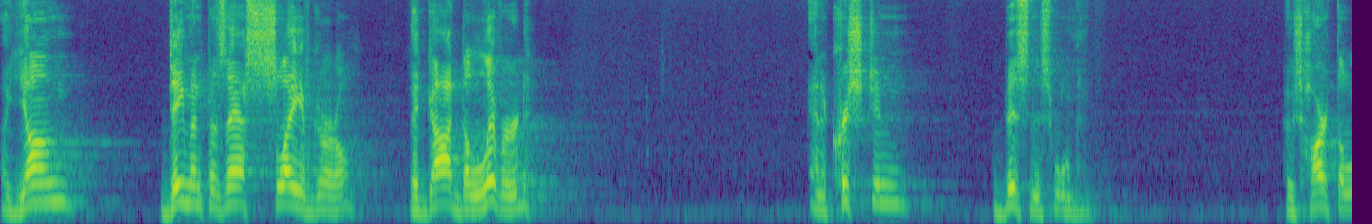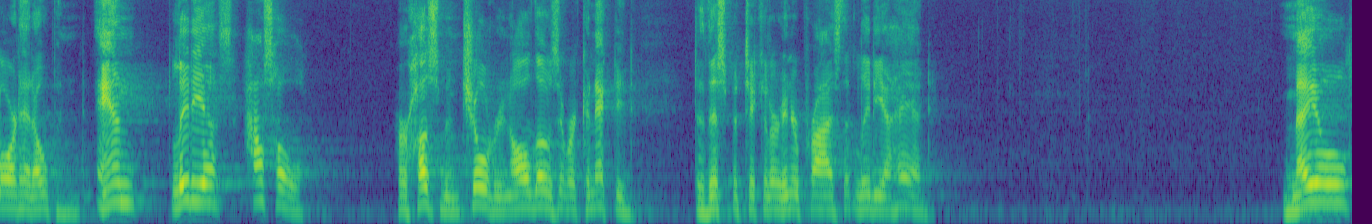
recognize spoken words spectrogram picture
a young, demon possessed slave girl that God delivered, and a Christian businesswoman whose heart the Lord had opened, and Lydia's household, her husband, children, all those that were connected to this particular enterprise that Lydia had. Male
